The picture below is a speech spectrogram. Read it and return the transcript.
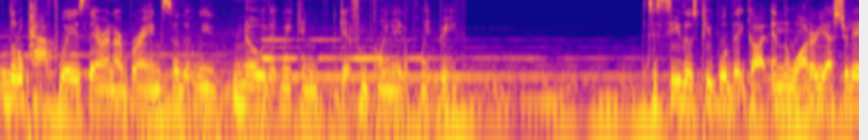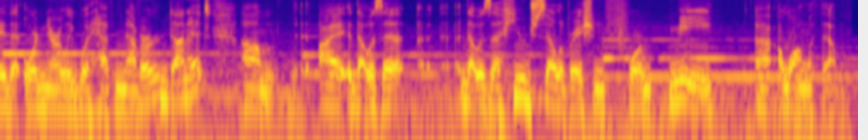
little pathways there in our brain so that we know that we can get from point A to point B. To see those people that got in the water yesterday that ordinarily would have never done it, um, I, that, was a, that was a huge celebration for me uh, along with them.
